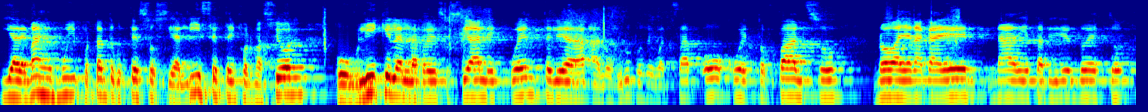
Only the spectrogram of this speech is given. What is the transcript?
Y además es muy importante que usted socialice esta información, publíquela en las redes sociales, cuéntele a, a los grupos de WhatsApp, ojo, esto es falso, no vayan a caer, nadie está pidiendo esto.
